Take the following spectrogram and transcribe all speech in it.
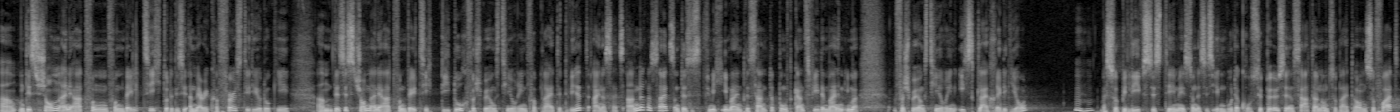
Ähm, und das ist schon eine Art von, von Weltsicht oder diese America First Ideologie, ähm, das ist schon eine Art von Weltsicht, die durch Verschwörungstheorien verbreitet wird, einerseits. Andererseits, und das ist für mich immer ein interessanter Punkt, ganz viele meinen immer, Verschwörungstheorien ist gleich Religion mhm. was so ein Beliefssystem ist und es ist irgendwo der große Böse, Satan und so weiter und so fort.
